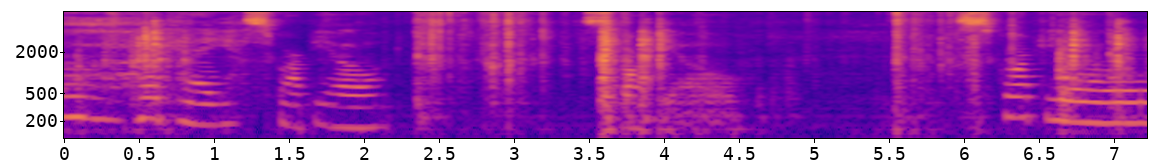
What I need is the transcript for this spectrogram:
Oh, okay, Scorpio. Scorpio. Scorpio.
